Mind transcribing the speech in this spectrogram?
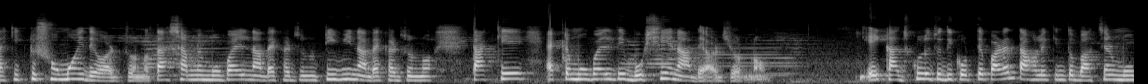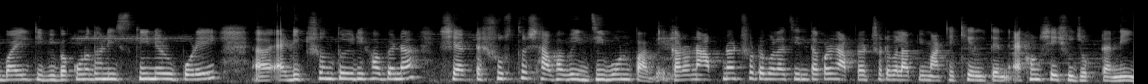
তাকে একটু সময় দেওয়ার জন্য, তার সামনে মোবাইল না দেখার জন্য টিভি না দেখার জন্য, তাকে একটা মোবাইল দিয়ে বসিয়ে না দেওয়ার জন্য। এই কাজগুলো যদি করতে পারেন, তাহলে কিন্তু বাচ্চার মোবাইল, টিভি বা কোনো ধরনের স্ক্রিনের উপরেই অ্যাডিকশন তৈরি হবে না। সে একটা সুস্থ, স্বাভাবিক জীবন পাবে। কারণ আপনার ছোটোবেলা চিন্তা করেন, আপনার ছোটোবেলা আপনি মাঠে খেলতেন। এখন সেই সুযোগটা নেই।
